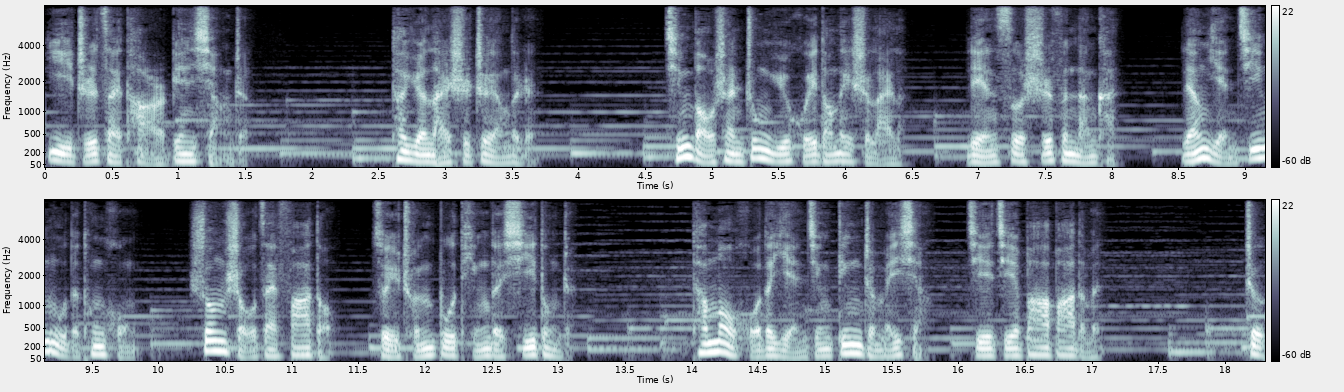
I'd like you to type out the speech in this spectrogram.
一直在他耳边响着。他原来是这样的人。秦宝善终于回到内室来了，脸色十分难看，两眼激怒的通红，双手在发抖，嘴唇不停的翕动着。他冒火的眼睛盯着梅想，结结巴巴的问：“这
